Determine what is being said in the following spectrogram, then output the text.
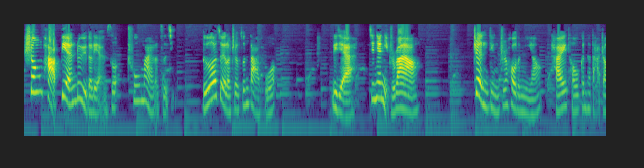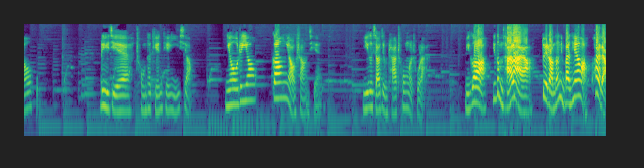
生怕变绿的脸色出卖了自己，得罪了这尊大佛。丽姐，今天你值班啊？镇定之后的米阳抬头跟他打招呼。丽姐冲他甜甜一笑，扭着腰刚要上前，一个小警察冲了出来：“米哥，你怎么才来啊？队长等你半天了，快点！”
